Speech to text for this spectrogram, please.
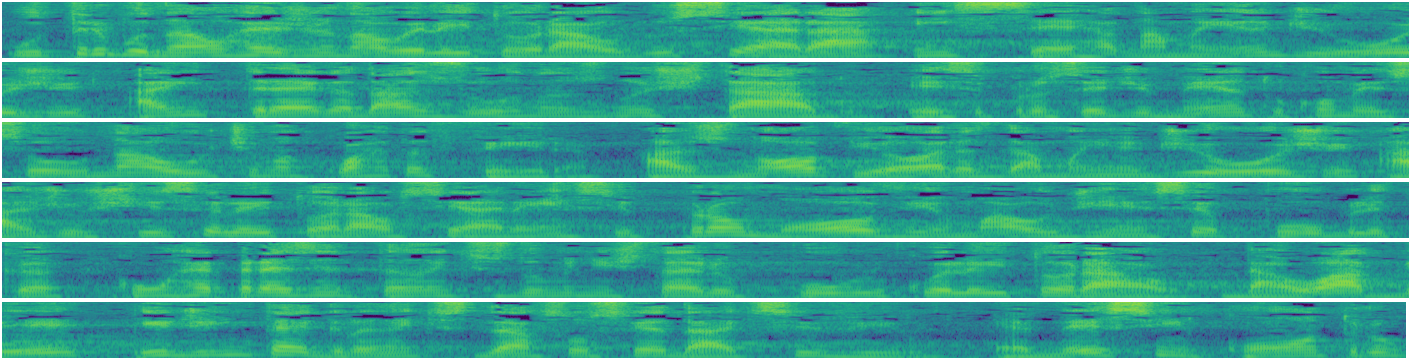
O Tribunal Regional Eleitoral do Ceará encerra na manhã de hoje a entrega das urnas no estado. Esse procedimento começou na última quarta-feira. Às 9 horas da manhã de hoje, a Justiça Eleitoral cearense promove uma audiência pública com representantes do Ministério Público Eleitoral, da OAB e de integrantes da sociedade civil. É nesse encontro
